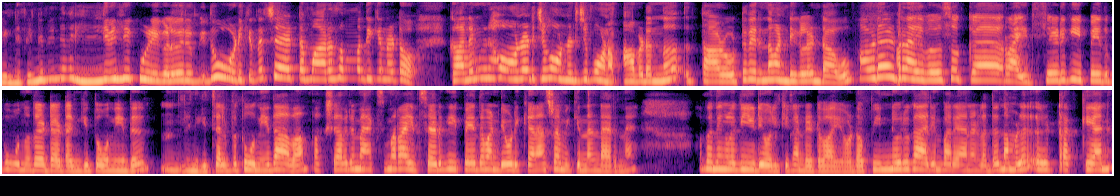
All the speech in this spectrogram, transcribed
പിന്നെ പിന്നെ പിന്നെ വലിയ വലിയ കുഴികൾ വരും. ഇത് ഓടിക്കുന്ന ചേട്ടന്മാരെ സമ്മതിക്കണം കേട്ടോ കാരണം ഇങ്ങനെ ഹോൺ അടിച്ച് ഹോൺ അടിച്ച് പോകണം അവിടെ നിന്ന് താഴോട്ട് വരുന്ന വണ്ടികൾ ഉണ്ടാവും അവിടെ ഡ്രൈവേഴ്സ് ഒക്കെ റൈറ്റ് സൈഡ് കീപ്പ് ചെയ്ത് പോകുന്നതായിട്ടാണ് എനിക്ക് തോന്നിയത്. എനിക്ക് ചിലപ്പോൾ തോന്നിയതാവാം. പക്ഷെ അവർ മാക്സിമം റൈറ്റ് സൈഡ് കീപ്പ് ചെയ്ത് വണ്ടി ഓടിക്കാനാണ് ശ്രമിക്കുന്നുണ്ടായിരുന്നേ. അപ്പോൾ നിങ്ങൾ വീഡിയോയിലേക്ക് കണ്ടിട്ട് വായോട്ടോ. പിന്നെ ഒരു കാര്യം പറയാനുള്ളത് നമ്മൾ ട്രക്ക് ചെയ്യാൻ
